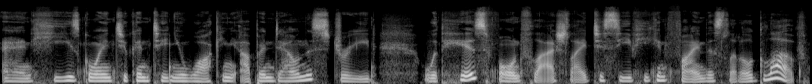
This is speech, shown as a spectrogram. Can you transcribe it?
and he's going to continue walking up and down the street with his phone flashlight to see if he can find this little glove.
